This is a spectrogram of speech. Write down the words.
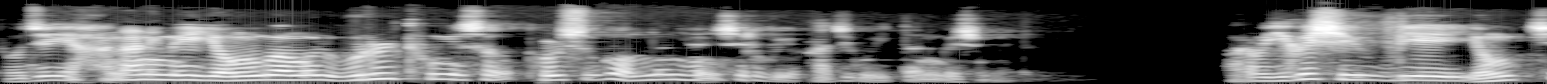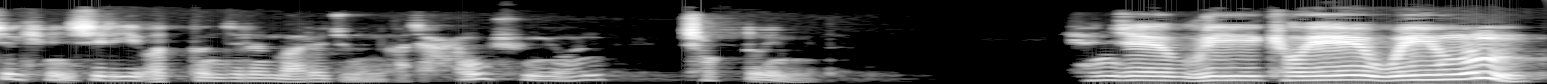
도저히 하나님의 영광을 우리를 통해서 볼 수가 없는 현실을 우리가 가지고 있다는 것입니다. 바로 이것이 우리의 영적 현실이 어떤지를 말해주는 가장 중요한 척도입니다. 현재 우리 교회의 외형은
